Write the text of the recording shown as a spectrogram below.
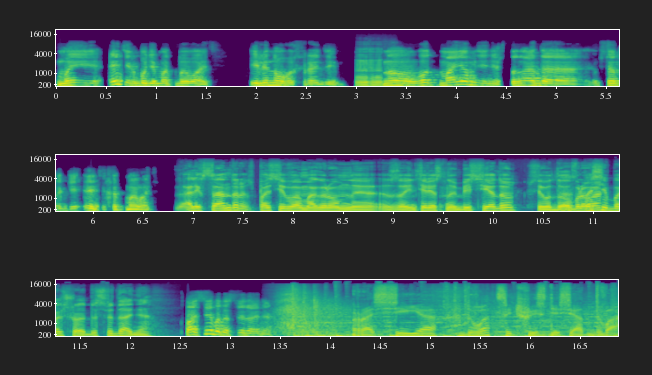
Мы этих будем отмывать или новых родим. Угу. Но вот мое мнение, что надо все-таки этих отмывать. Александр, спасибо вам огромное за интересную беседу. Всего доброго. Да, спасибо большое. До свидания. Спасибо, до свидания. Россия 2062.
